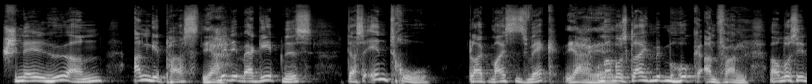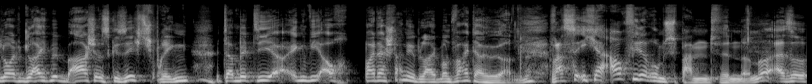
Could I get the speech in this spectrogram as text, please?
Schnellhören angepasst ja. mit dem Ergebnis, das Intro bleibt meistens weg. Ja, ja. man muss gleich mit dem Hook anfangen. Man muss den Leuten gleich mit dem Arsch ins Gesicht springen, damit die irgendwie auch bei der Stange bleiben und weiterhören. Ne? Was ich ja auch wiederum spannend finde. Ne? Also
